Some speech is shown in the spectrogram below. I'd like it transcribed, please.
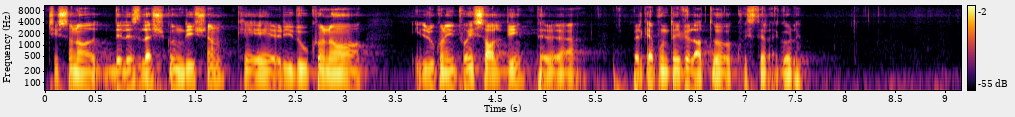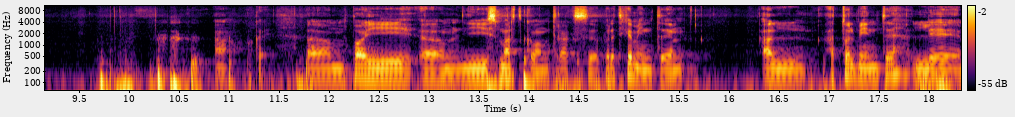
ci sono delle slash condition che riducono, riducono i tuoi soldi per, perché appunto hai violato queste regole. Ah, ok. Um, poi um, gli smart contracts, praticamente al, attualmente le,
